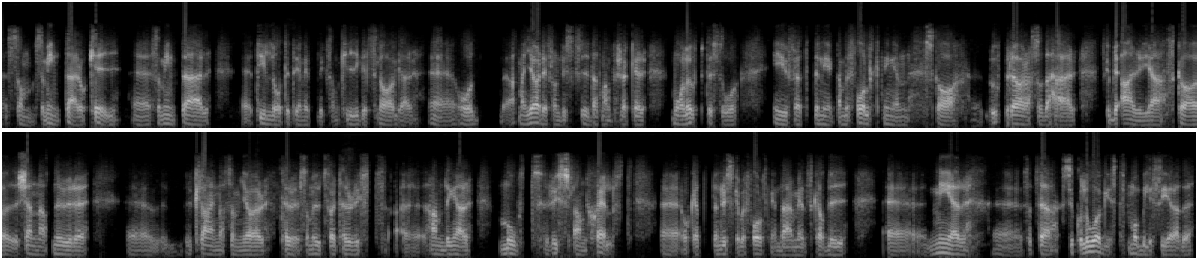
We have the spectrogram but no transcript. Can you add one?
som, som inte är okej, okay, som inte är tillåtet enligt liksom, krigets lagar. och att man gör det från rysk sida, att man försöker måla upp det så, är ju för att den egna befolkningen ska uppröras av det här, ska bli arga, ska känna att nu är det eh, Ukraina som, gör, som utför terroristhandlingar mot Ryssland självt eh, och att den ryska befolkningen därmed ska bli eh, mer eh, så att säga, psykologiskt mobiliserade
